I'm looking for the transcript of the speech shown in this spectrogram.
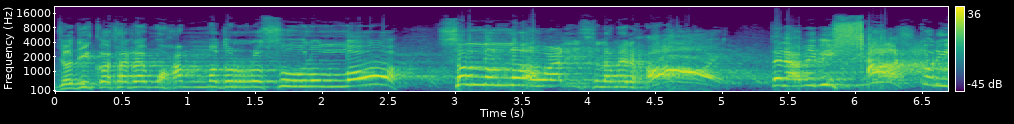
যদি কথাটা মোহাম্মদুর রসুল্লাহ সাল্লাহ আলী ইসলামের হয়, তাহলে আমি বিশ্বাস করি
